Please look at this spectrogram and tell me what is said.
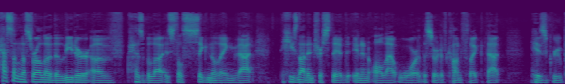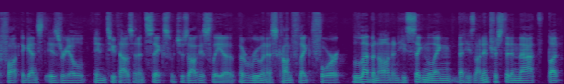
Hassan Nasrallah, the leader of Hezbollah, is still signaling that he's not interested in an all out war, the sort of conflict that his group fought against Israel in 2006, which was obviously a, a, ruinous conflict for Lebanon. And he's signaling that he's not interested in that. But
